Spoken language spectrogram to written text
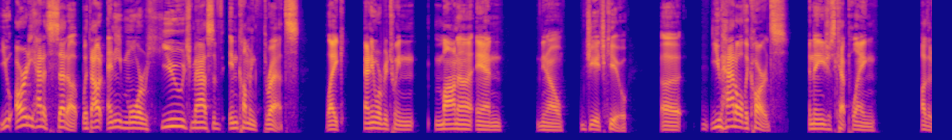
you already had a setup without any more huge massive incoming threats. Like anywhere between Mana and you know, GHQ. Uh you had all the cards and then you just kept playing other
